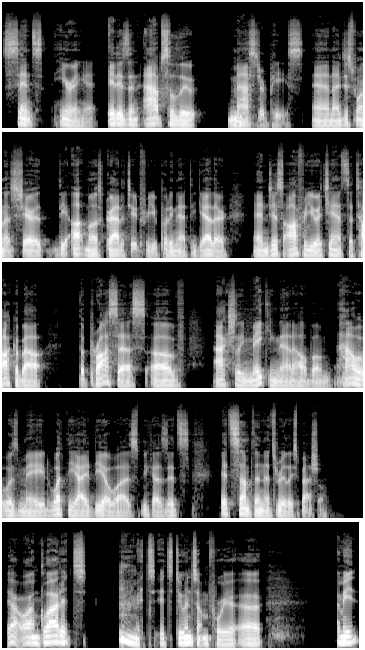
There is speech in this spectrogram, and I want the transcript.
since hearing it. It is an absolute Mm. masterpiece. And I just want to share the utmost gratitude for you putting that together and just offer you a chance to talk about the process of actually making that album, how it was made, what the idea was because it's it's something that's really special. Yeah, well, I'm glad it's it's it's doing something for you. Uh, I mean,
